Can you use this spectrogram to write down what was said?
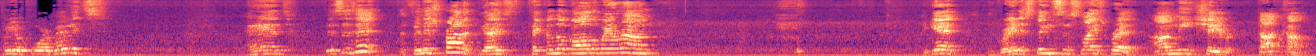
three or four minutes. And this is it, the finished product, guys. Take a look all the way around. Again, the greatest thing since sliced bread, OmniShaver.com.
